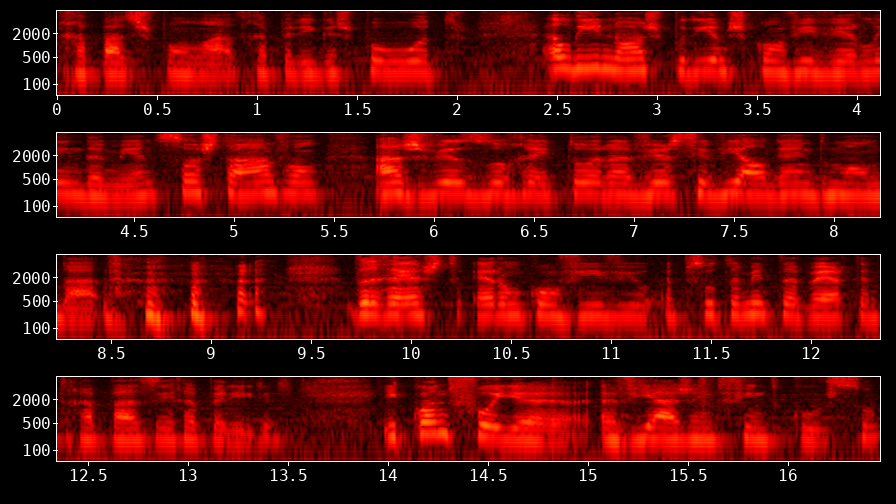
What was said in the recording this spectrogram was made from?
rapazes para um lado, raparigas para o outro. Ali nós podíamos conviver lindamente, só estavam às vezes o reitor a ver se havia alguém de mão dada. de resto, era um convívio absolutamente aberto entre rapazes e raparigas. E quando foi a, a viagem de fim de curso,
